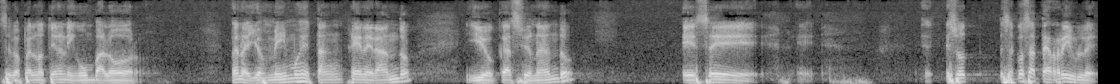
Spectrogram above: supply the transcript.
Ese papel no tiene ningún valor. Bueno, ellos mismos están generando y ocasionando ese, eh, eso, esa cosa terrible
